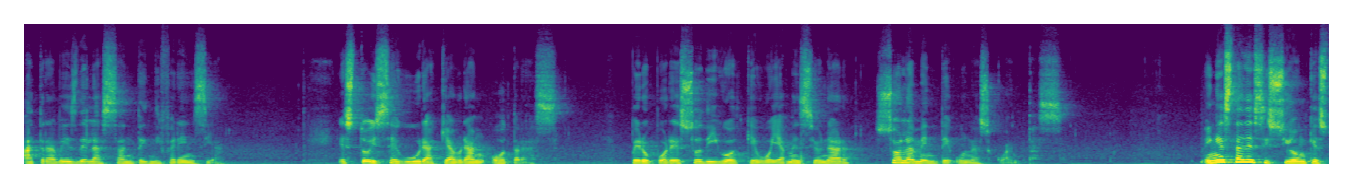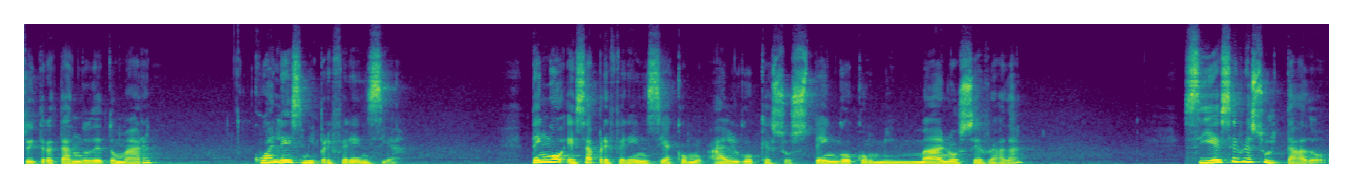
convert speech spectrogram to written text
a través de la santa indiferencia. Estoy segura que habrán otras, pero por eso digo que voy a mencionar solamente unas cuantas. En esta decisión que estoy tratando de tomar, ¿cuál es mi preferencia? ¿Tengo esa preferencia como algo que sostengo con mi mano cerrada? Si ese resultado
